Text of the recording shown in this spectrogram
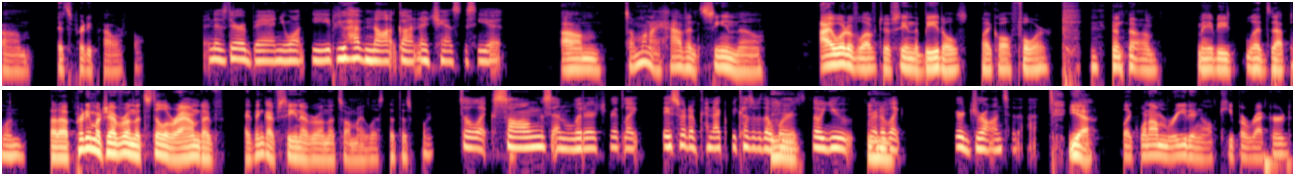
um it's pretty powerful and is there a band you want to see if you have not gotten a chance to see it? um someone i haven't seen though i would have loved to have seen the beatles like all four and um maybe led zeppelin but uh pretty much everyone that's still around i've i think i've seen everyone that's on my list at this point So, like songs and literature, like they sort of connect because of the Mhm. words. So, you sort of Mhm. like, you're drawn to that. Yeah, like when I'm reading, I'll keep a record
